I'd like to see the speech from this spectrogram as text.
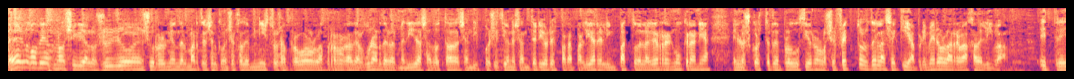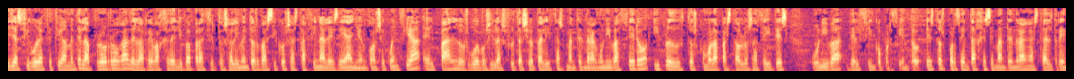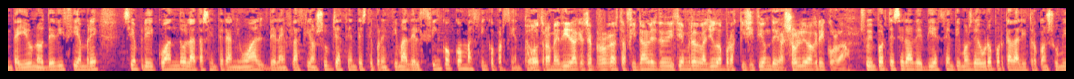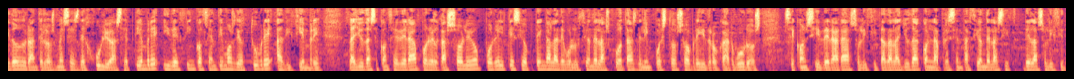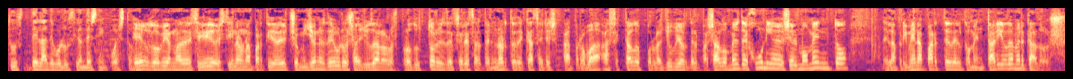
El gobierno sigue a lo suyo. En su reunión del martes, el Consejo de Ministros aprobó la prórroga de algunas de las medidas adoptadas en disposiciones anteriores para paliar el impacto de la guerra en Ucrania en los costes de producción o los efectos de la sequía. Primero, la rebaja del IVA. Entre ellas figura efectivamente la prórroga de la rebaja del IVA para ciertos alimentos básicos hasta finales de año. En consecuencia, el pan, los huevos y las frutas y hortalizas mantendrán un IVA cero y productos como la pasta o los aceites un IVA del 5%. Estos porcentajes se mantendrán hasta el 31 de diciembre, siempre y cuando la tasa interanual de la inflación subyacente esté por encima del 5,5%. Otra medida que se prorroga hasta finales de diciembre es la ayuda por adquisición de gasóleo agrícola. Su importe será de 10 céntimos de euro por cada litro consumido durante los meses de julio a septiembre y de 5 céntimos de octubre a diciembre. La ayuda se concederá por el gasóleo por el que se obtenga la devolución de las cuotas del impuesto sobre hidrocarburos. Se considerará solicitada la ayuda con la presentación de la, de la solicitud de la devolución de ese impuesto. El gobierno ha decidido destinar una partida de 8 millones de euros a ayudar a los productores de cerezas del norte de Cáceres a probar afectados por las lluvias del pasado mes de junio. Es el momento de la primera parte del comentario de mercados.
